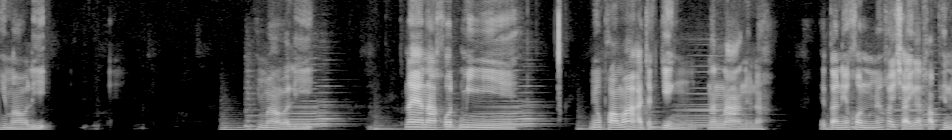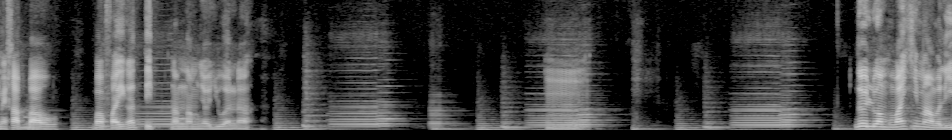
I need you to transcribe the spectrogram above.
ฮิมาวาริฮิมาวาริในอนาคตมี มีความว่าอาจจะเก่งนานๆอยู่นะแต่ตอนนี้คนไม่ค่อยใช้กันครับเห็นไหมครับ เบาเบาไฟก็ติดลำนำยาวยวนแล้วอืมโดยรวมผมว่าฮิมาวารี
